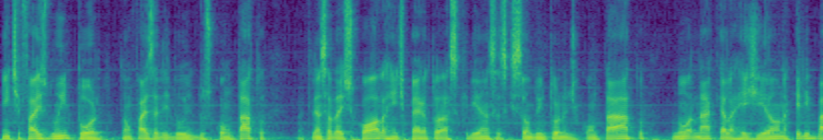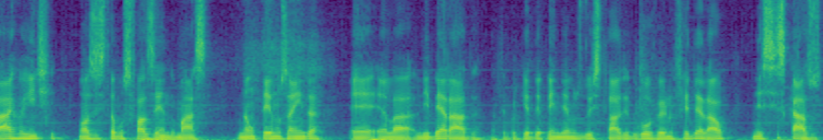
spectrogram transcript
a gente faz no entorno. Então faz ali do, dos contatos da criança da escola, a gente pega todas as crianças que são do entorno de contato, no, naquela região, naquele bairro, a gente, nós estamos fazendo, mas não temos ainda é, ela liberada, até porque dependemos do Estado e do governo federal nesses casos.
